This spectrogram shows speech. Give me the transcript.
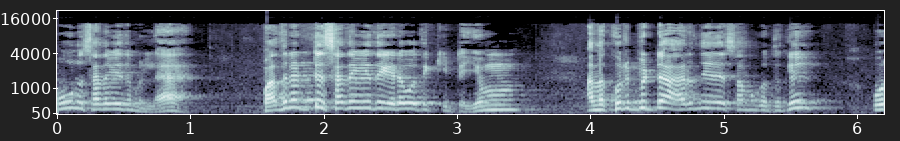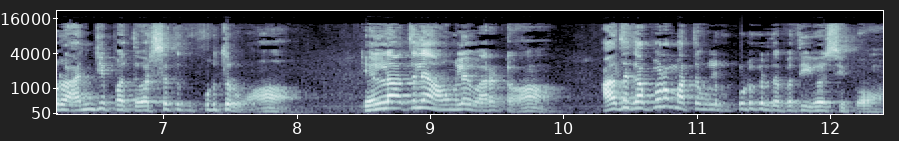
மூணு சதவீதம் இல்லை பதினெட்டு சதவீத இடஒதுக்கீட்டையும் அந்த குறிப்பிட்ட அருந்தீத சமூகத்துக்கு ஒரு அஞ்சு பத்து வருஷத்துக்கு கொடுத்துருவோம். எல்லாத்துலேயும் அவங்களே வரட்டும். அதுக்கப்புறம் மற்றவங்களுக்கு கொடுக்குறத பற்றி யோசிப்போம்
